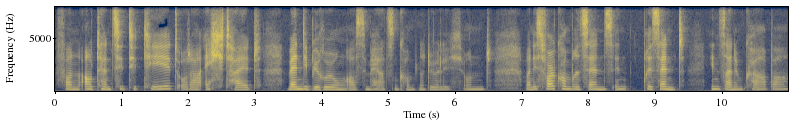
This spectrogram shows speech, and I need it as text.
von Authentizität oder Echtheit, wenn die Berührung aus dem Herzen kommt natürlich. Und man ist vollkommen Präsenz in, präsent in seinem Körper.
